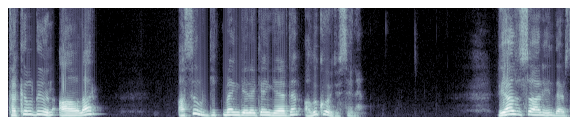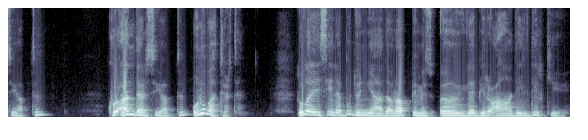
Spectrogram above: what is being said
Takıldığın ağlar asıl gitmen gereken yerden alıkoydu seni. Riyazu Salih'in dersi yaptın, Kur'an dersi yaptın, onu batırdın. Dolayısıyla bu dünyada Rabbimiz öyle bir adildir ki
